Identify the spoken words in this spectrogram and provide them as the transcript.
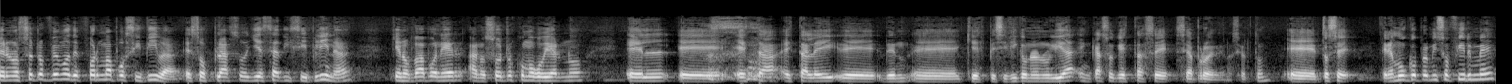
pero nosotros vemos de forma positiva esos plazos y esa disciplina que nos va a poner a nosotros como gobierno el, esta, esta ley que especifica una nulidad en caso que ésta se, se apruebe, ¿no es cierto? entonces, tenemos un compromiso firme,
